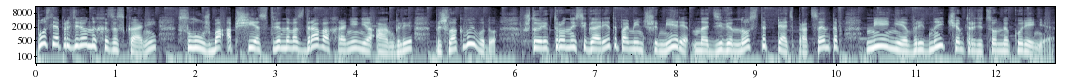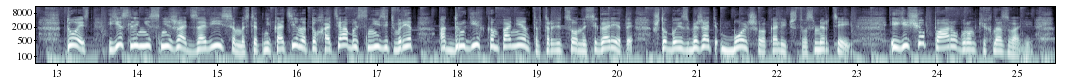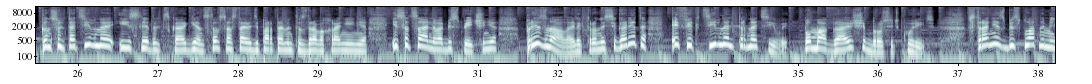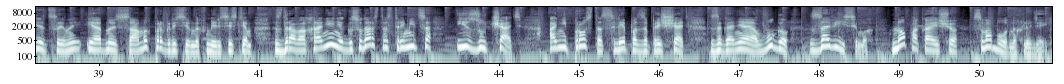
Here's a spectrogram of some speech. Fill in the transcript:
После определенных изысканий служба общественного здравоохранения Англии пришла к выводу, что электронные сигареты по меньшей мере на 95% менее вредны, чем традиционное курение. То есть, если не снижать зависимость от никотина, то хотя бы снизить вред от других компонентов традиционной сигареты, чтобы избежать большего количества смертей. И еще пару громких названий. Консультативное и исследовательское агентство в составе Департамента здравоохранения и социального обеспечения признала электронные сигареты эффективной альтернативой, помогающей бросить курить. В стране с бесплатной медициной и одной из самых прогрессивных в мире систем здравоохранения государство стремится изучать, а не просто слепо запрещать, загоняя в угол зависимых, но пока еще свободных людей.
